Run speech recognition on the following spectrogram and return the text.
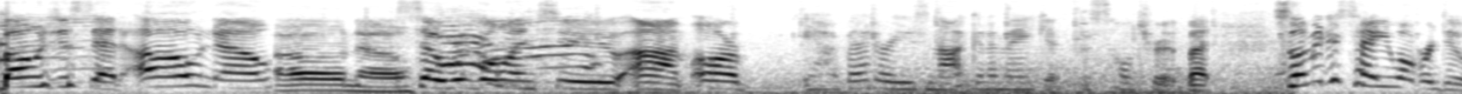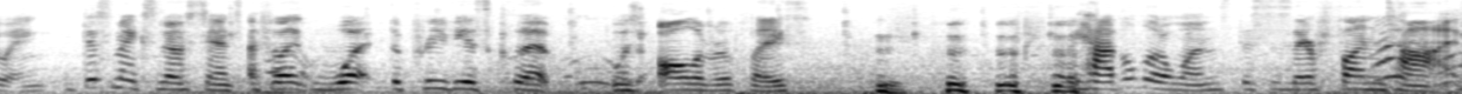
Bones just said, "Oh no." Oh no. So we're going to, um, our, our battery is not gonna make it this whole trip, but, so let me just tell you what we're doing. This makes no sense. I feel like what the previous clip was all over the place. we have the little ones. This is their fun time.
